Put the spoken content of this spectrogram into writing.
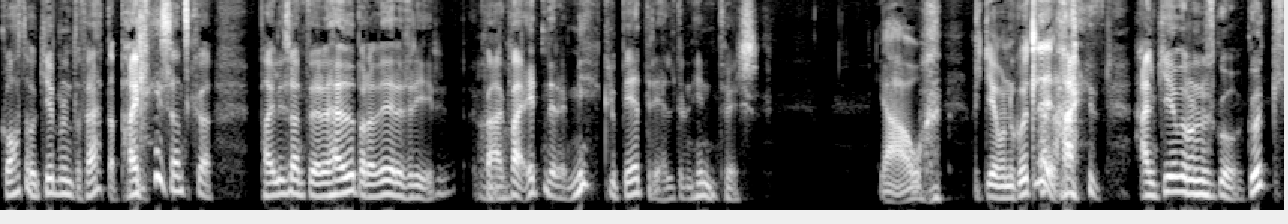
gott að þú kemur undan þetta pælisand sko, pælisand þeir hefðu bara verið þrýr hvað Já. hva, einn er miklu betri heldur en hinn tveir Já, að gefa honum gullið. Hæ, hann gefur honum sko gull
